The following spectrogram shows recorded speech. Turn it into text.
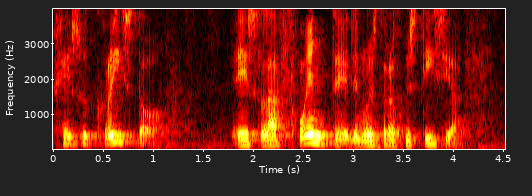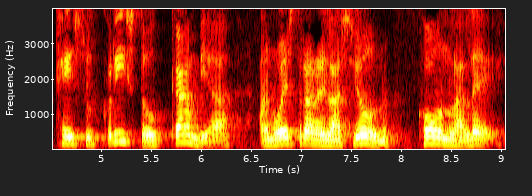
Jesucristo es la fuente de nuestra justicia. Jesucristo cambia a nuestra relación con la ley.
